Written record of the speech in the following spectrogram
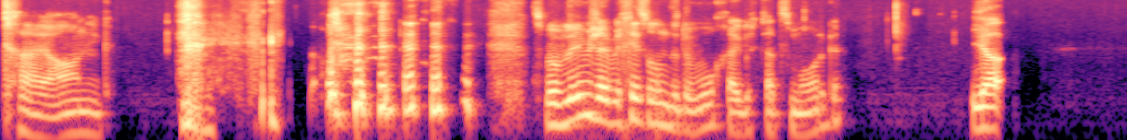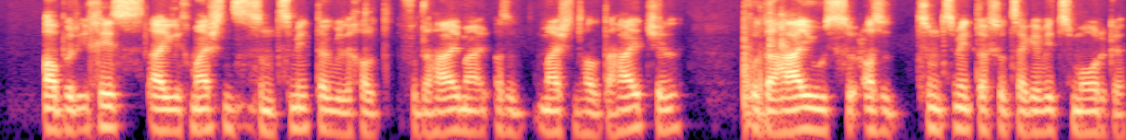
Keine Ahnung. das Problem ist, ich esse unter der Woche eigentlich kein Morgen. Ja, Aber ich esse eigentlich meistens zum Mittag, weil ich halt von daheim, also meistens halt daheim chill. Von daheim aus, so- also zum Mittag sozusagen wie zum Morgen.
